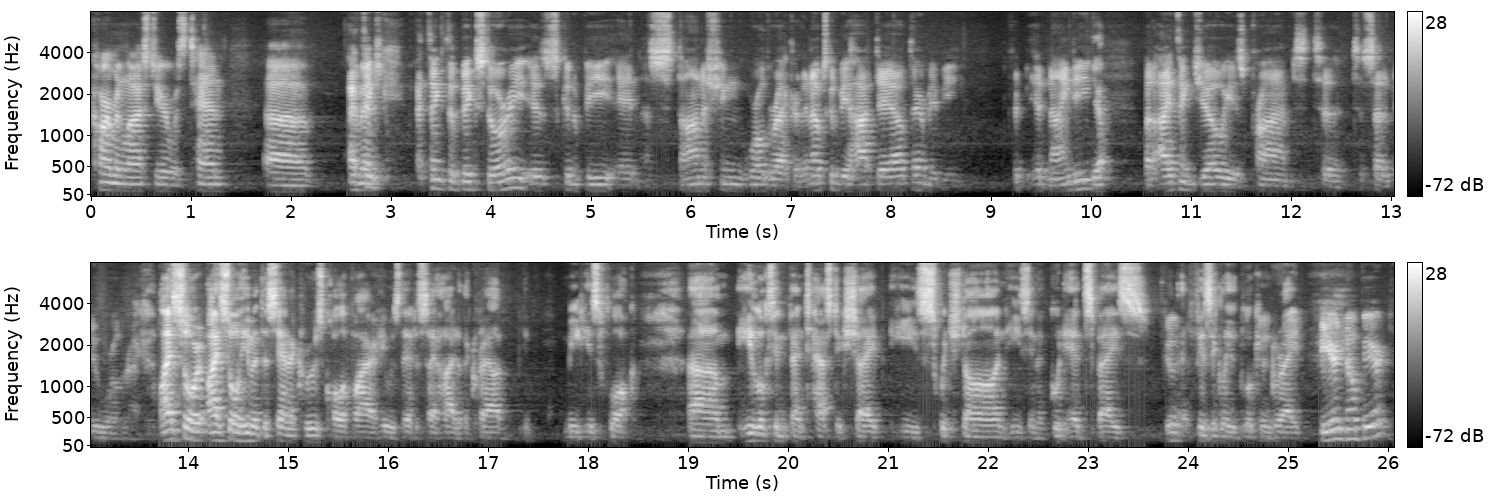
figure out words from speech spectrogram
Carmen last year was ten. Uh, I I think I think the big story is going to be an astonishing world record. I know it's going to be a hot day out there, maybe could hit 90. Yep. But I think Joey is primed to, to set a new world record. I saw I saw him at the Santa Cruz qualifier. He was there to say hi to the crowd, meet his flock. Um, he looks in fantastic shape. He's switched on. He's in a good headspace. Good. Physically looking great. Beard, no beard?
